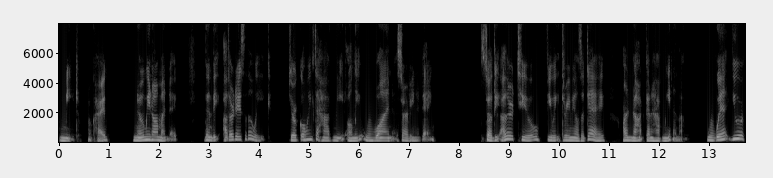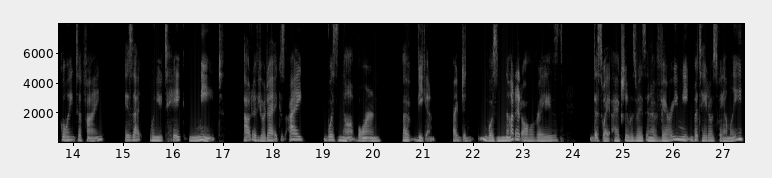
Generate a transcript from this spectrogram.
meat. Okay. No meat on Monday. Then the other days of the week, you're going to have meat only one serving a day. So the other two, if you eat three meals a day, are not going to have meat in them. What you are going to find is that when you take meat out of your diet, because I was not born a vegan. I did was not at all raised this way. I actually was raised in a very meat and potatoes family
